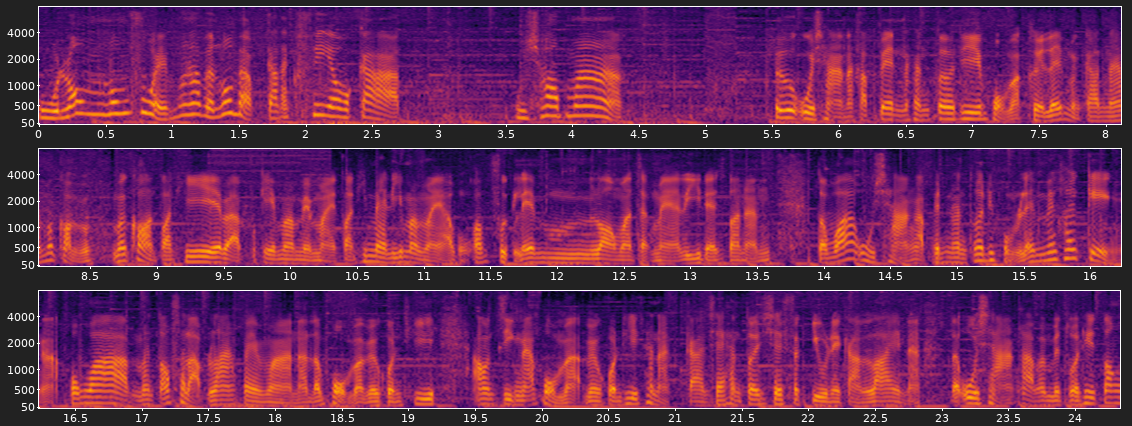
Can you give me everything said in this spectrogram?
อูล่มล่มสวยมากเป็นล่มแบบกาแล็กซี่อวกาศอูชอบมาก คืออูชานะครับเป็นฮันเตอร์ที่ผมเคยเล่นเหมือนกันนะ เมื่อก่อนเมื่อก่อนตอนที่แบบเกมมาใหม่ๆ ตอนที่แมรี่มาใหม่อะผมก็ฝึกเล่นลองมาจากแมรี่เลยตอนนั้น แต่ว่าอูชางอะเป็นฮันเตอร์ที่ผมเล่นไม่ค่อยเก่งอะเพราะว่ามันต้องสลับร่างไปมานะแล้วผมอะเป็นคนที่เอาจริงนะผมอะเป็นคนที่ถนัดการใช้ฮันเตอร์ใช้สกิลในการไล่นะแต่อูชางอะมันเป็นตัวที่ต้อง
